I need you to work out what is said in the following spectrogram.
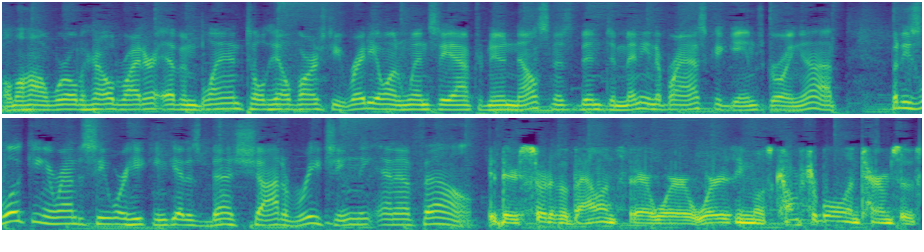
Omaha World Herald writer Evan Bland told Hail Varsity Radio on Wednesday afternoon Nelson has been to many Nebraska games growing up, but he's looking around to see where he can get his best shot of reaching the NFL. There's sort of a balance there where where is he most comfortable in terms of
